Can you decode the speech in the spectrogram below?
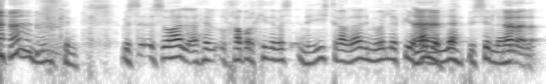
ممكن. بس سؤال الحين الخبر كذا بس إنه يشتغل على الأنمي ولا في آه. عمل له بيصير لا لا لا.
